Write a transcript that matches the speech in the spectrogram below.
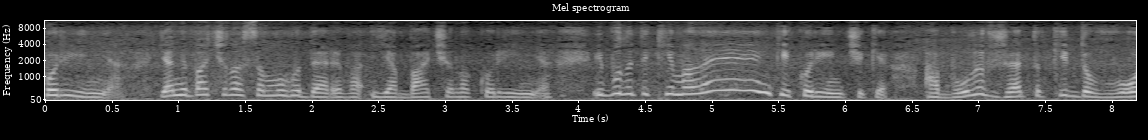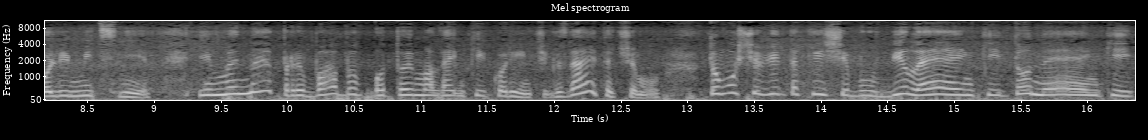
Коріння. Я не бачила самого дерева, я бачила коріння. І були такі маленькі корінчики, а були вже такі доволі міцні. І мене прибавив отой маленький корінчик. Знаєте чому? Тому що він такий ще був біленький, тоненький.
